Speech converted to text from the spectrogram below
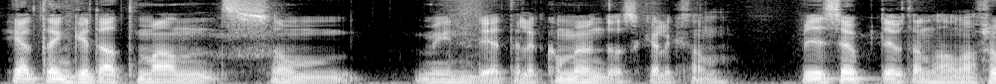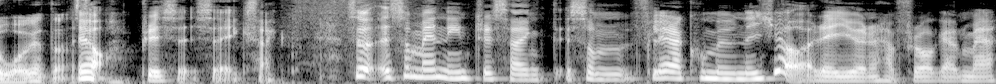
helt enkelt att man som myndighet eller kommun då ska liksom visa upp det utan att man frågat ens. Ja, precis, exakt. Så, som en intressant, som flera kommuner gör är ju den här frågan med,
